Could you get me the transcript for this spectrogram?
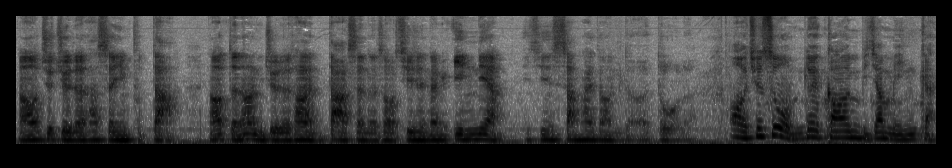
然后就觉得它声音不大，然后等到你觉得它很大声的时候，其实那个音量已经伤害到你的耳朵了。哦，就是我们对高音比较敏感，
